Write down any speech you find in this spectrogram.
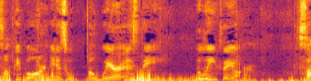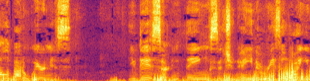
Some people aren't as aware as they believe they are. It's all about awareness. You did certain things that you, and the reason why you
